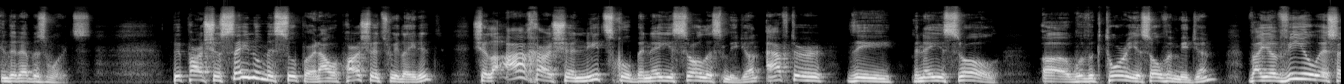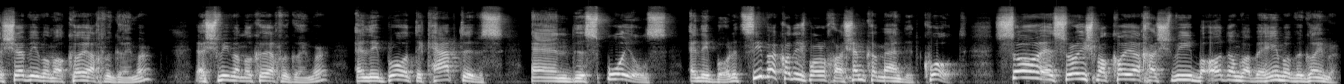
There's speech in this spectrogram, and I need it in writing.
in the Rebbe's words. B'parshasenu misuper, in our parsha it's related, after the Bnei Yisrael uh, were victorious over Midian, vayaviu es and they brought the captives and the spoils, and they brought it. Siva Kodesh Baruch Hashem commanded, quote, So es roish malkoyach hashvi ba'adam v'behema v'gomer.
